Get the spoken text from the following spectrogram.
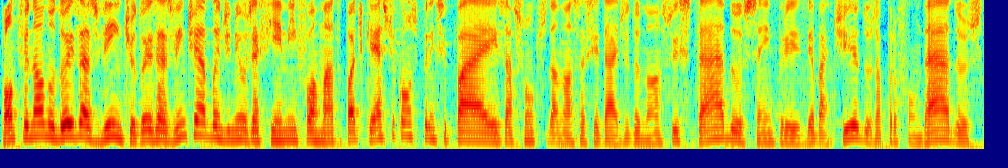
Ponto final no 2 às 20. O 2 às 20 é a Band News FM em formato podcast com os principais assuntos da nossa cidade e do nosso estado, sempre debatidos, aprofundados,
